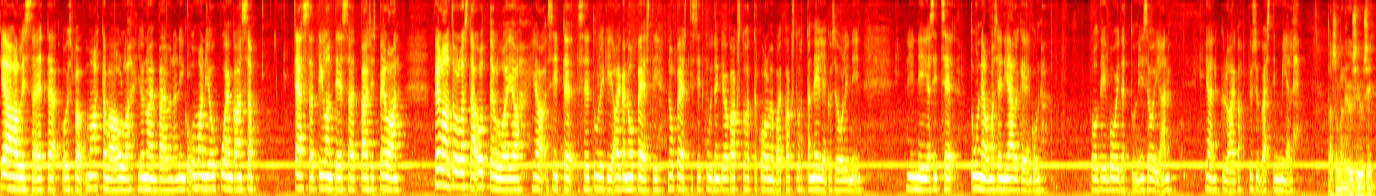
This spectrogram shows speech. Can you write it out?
jäähallissa, että olisipa mahtavaa olla jonain päivänä niin oman joukkueen kanssa tässä tilanteessa, että pääsis pelaan, pelaan tuollaista ottelua ja, ja sitten se tulikin aika nopeasti, nopeasti sitten kuitenkin jo 2003 vai 2004, kun se oli, niin, niin, niin ja sitten se tunnelma sen jälkeen, kun oltiin voitettu, niin se on jäänyt, jäänyt kyllä aika pysyvästi mieleen taisi olla ne 99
